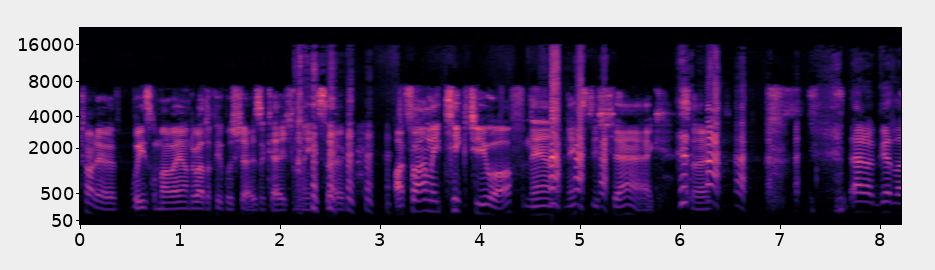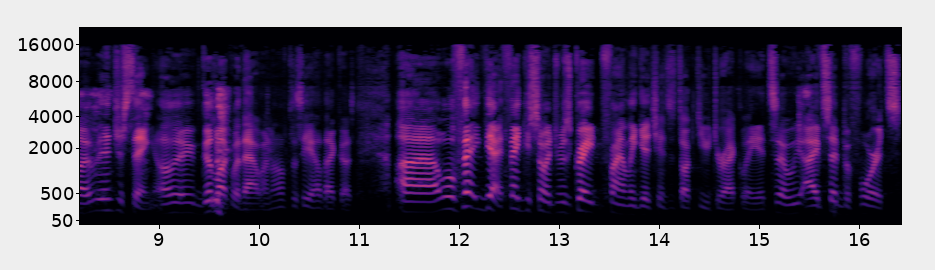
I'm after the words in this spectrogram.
try to weasel my way onto other people's shows occasionally. So I finally ticked you off. Now next is Shag. So That'll good luck. Interesting. Good luck with that one. I'll have to see how that goes. Uh, well, thank yeah, thank you so much. It was great finally get a chance to talk to you directly. It's so I've said before it's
